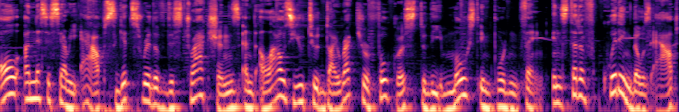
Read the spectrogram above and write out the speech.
all unnecessary apps gets rid of distractions and allows you to direct your focus to the most important thing. Instead of quitting those apps,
